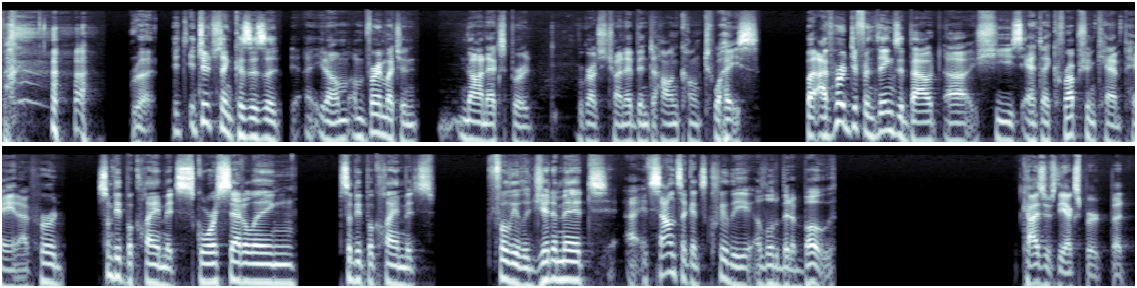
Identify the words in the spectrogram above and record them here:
Right. It, it's interesting because as a, you know, I'm, I'm very much a non-expert in regards to China. I've been to Hong Kong twice, but I've heard different things about uh, Xi's anti-corruption campaign. I've heard some people claim it's score settling. Some people claim it's fully legitimate. Uh, it sounds like it's clearly a little bit of both. Kaiser's the expert, but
